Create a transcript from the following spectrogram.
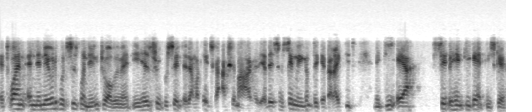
jeg tror, han, han nævnte på et tidspunkt name at de havde 7% af det amerikanske aktiemarked. Jeg ved så simpelthen ikke, om det kan være rigtigt, men de er simpelthen gigantiske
